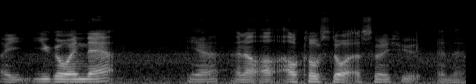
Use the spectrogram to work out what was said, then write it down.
Uh, you go in there. Yeah, and I'll, I'll I'll close the door as soon as you in there.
